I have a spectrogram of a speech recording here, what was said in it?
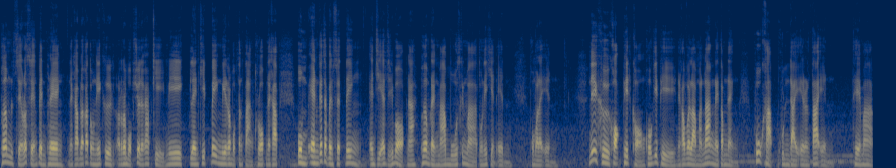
เพิ่มเสียงลดเสียงเป็นเพลงนะครับแล้วก็ตรงนี้คือระบบช่วยเหลือการขับขี่ มีเลนคิปปิ้งมีระบบต่างๆ ครบนะครับ ปุ่ม N ก็จะเป็น setting NGS อย่างที่บอกนะ เพิ่มแรงม้าบูสต์ขึ้นมา ตรงนี้เขียน N พวงมาลัย N นี่คือคอกพิทของโคกิพีนะครับเวลามานั่งในตำแหน่งผู้ขับคุณไดเอรันต้า N เท่มาก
